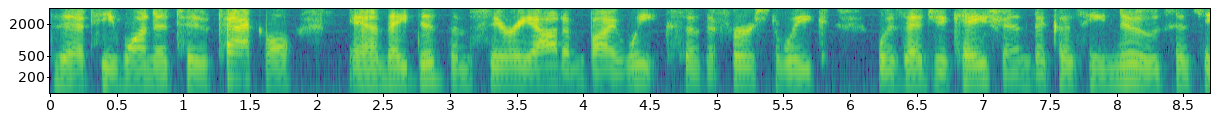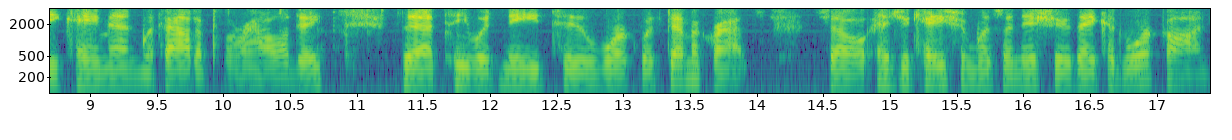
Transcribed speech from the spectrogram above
that he wanted to tackle, and they did them seriatim by week. So the first week was education because he knew since he came in without a plurality that he would need to work with Democrats. So education was an issue they could work on.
